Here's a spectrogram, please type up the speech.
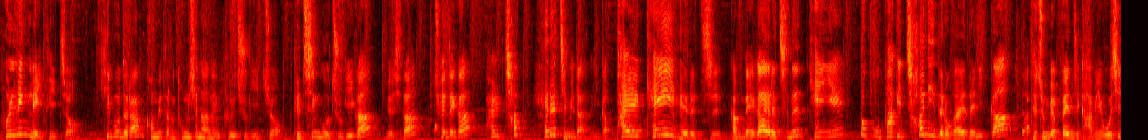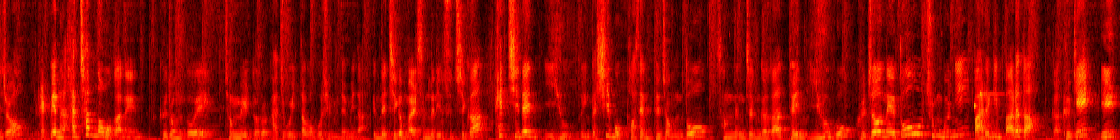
polling rate 있죠? 키보드랑 컴퓨터랑 통신하는 그 주기 있죠? 그 친구 주기가 몇이다? 최대가 8000Hz입니다. 그러니까 8KHz. 그러니까 메가헤르츠는 K에 또 곱하기 1000이 들어가야 되니까 대충 몇 배인지 감이 오시죠? 100배는 한참 넘어가는 그 정도의 정밀도를 가지고 있다고 보시면 됩니다. 근데 지금 말씀드린 수치가 패치된 이후 그러니까 15% 정도 성능 증가가 된 이후고 그 전에도 충분히 빠르긴 빠르다. 그러니까 그게 1.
